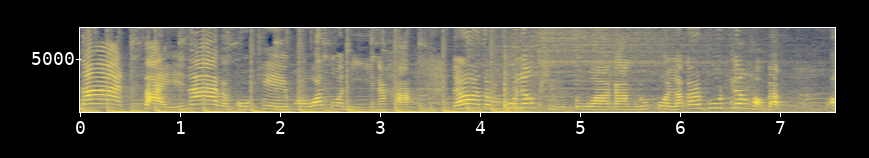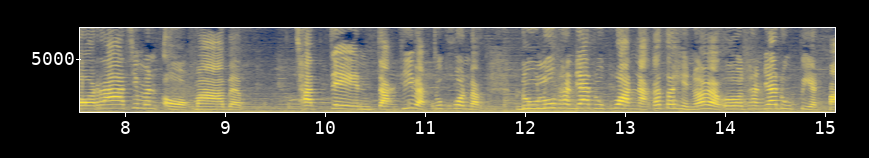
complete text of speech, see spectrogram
หน้าใสหน้าแบบโอเค เพราะว่าตัวนี้นะคะ แล้วเราจะมาพูดเรื่องผิวตัวกันทุกคนแล้วก็พูดเรื่องของแบบออร่าที่มันออกมาแบบชัดเจนจากที่แบบทุกคนแบบดูรูปธัญญาทุกวันน่ะ ก็จะเห็นว่าแบบเออธัญญาดูเปลี่ยนไป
